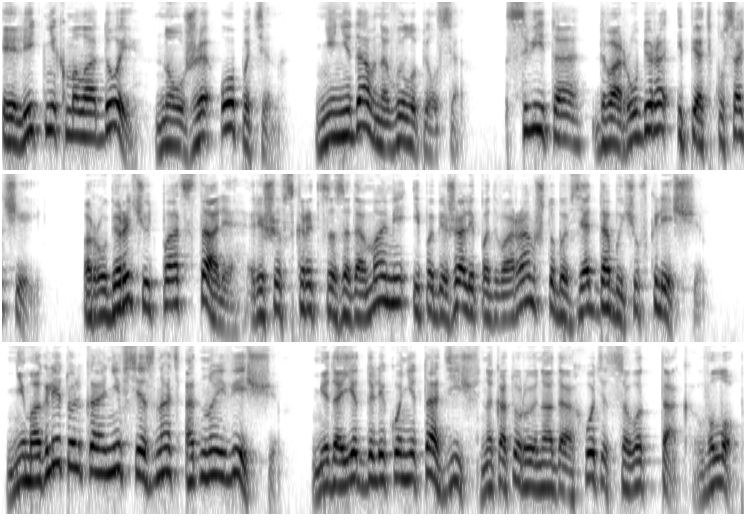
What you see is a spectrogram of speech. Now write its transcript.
Элитник молодой, но уже опытен. Не недавно вылупился. Свита, два рубера и пять кусачей. Руберы чуть поотстали, решив скрыться за домами и побежали по дворам, чтобы взять добычу в клещи. Не могли только они все знать одной вещи – Медоед далеко не та дичь, на которую надо охотиться вот так, в лоб.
